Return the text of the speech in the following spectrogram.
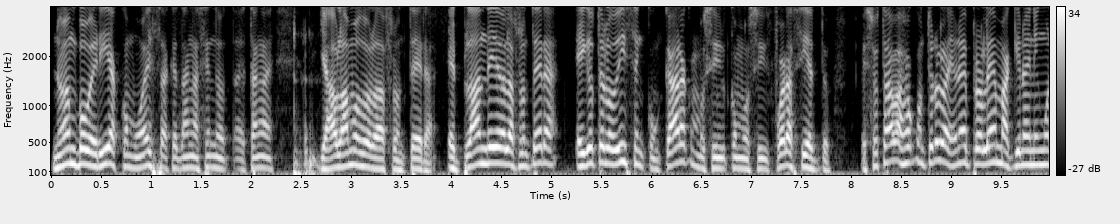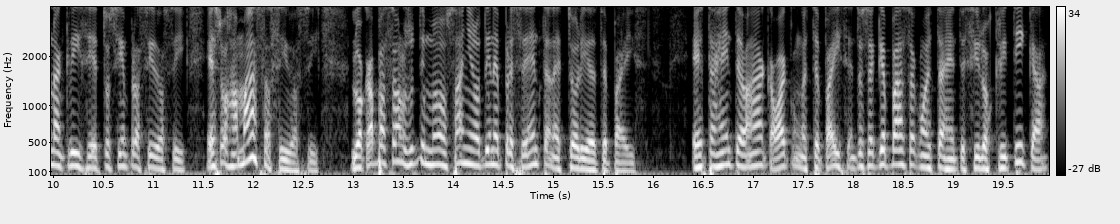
no en boberías como esas que están haciendo. Están, ya hablamos de la frontera. El plan de ellos de la frontera, ellos te lo dicen con cara como si, como si fuera cierto. Eso está bajo control, ahí no hay problema, aquí no hay ninguna crisis, esto siempre ha sido así. Eso jamás ha sido así. Lo que ha pasado en los últimos dos años no tiene precedente en la historia de este país. Esta gente va a acabar con este país. Entonces, ¿qué pasa con esta gente? Si los critica,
